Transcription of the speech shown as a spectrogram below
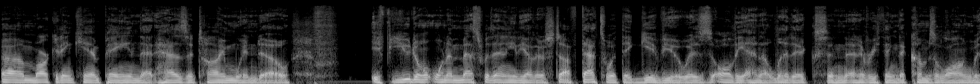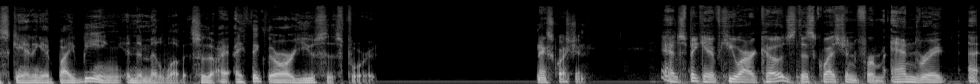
uh, marketing campaign that has a time window, if you don't want to mess with any of the other stuff, that's what they give you is all the analytics and, and everything that comes along with scanning it by being in the middle of it. So I, I think there are uses for it. Next question. And speaking of QR codes, this question from Andre, uh,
